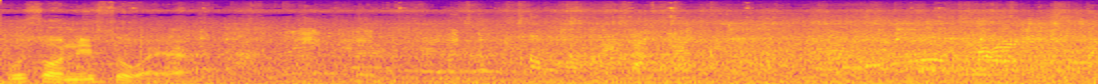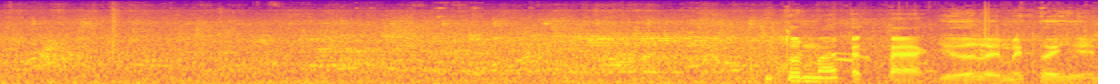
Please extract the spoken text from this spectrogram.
ผู้โซนนี้สวยอะ มีต้นไม้แปลกๆ เยอะเลยไม่เคยเห็น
